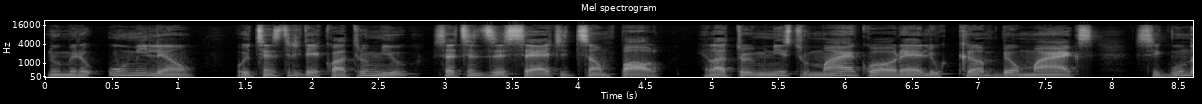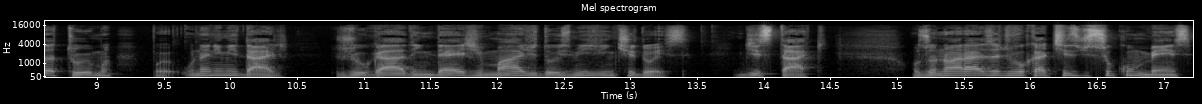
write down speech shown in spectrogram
número 1.834.717 de São Paulo. Relator ministro Marco Aurélio Campbell Marx, segunda turma, por unanimidade julgado em 10 de maio de 2022. Destaque: os honorários advocatícios de sucumbência,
